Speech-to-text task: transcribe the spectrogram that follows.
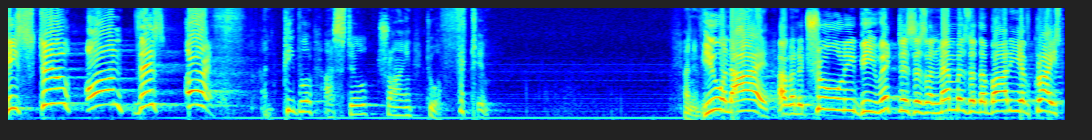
He's still on this earth. And people are still trying to afflict him. And if you and I are going to truly be witnesses and members of the body of Christ,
